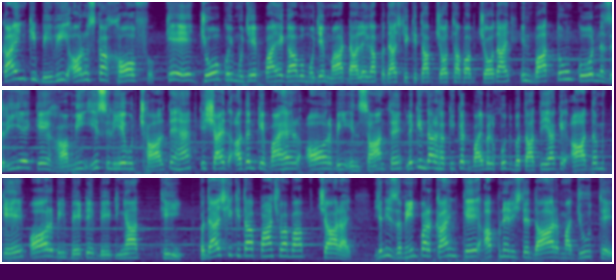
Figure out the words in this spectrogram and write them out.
کائن کی بیوی اور اس کا خوف کہ جو کوئی مجھے پائے گا وہ مجھے مار ڈالے گا۔ پداش کی کتاب چوتھا باب چودہ ان باتوں کو نظریے کے حامی اس لیے وہ چھالتے ہیں کہ شاید عدن کے باہر اور بھی انسان تھے، لیکن در حقیقت بائبل خود بتاتی ہے کہ آدم کے اور بھی بیٹے بیٹیاں تھیں۔ پیدائش کی کتاب پانچواں باب چار آئے۔ یعنی زمین پر کائن کے اپنے رشتہ دار موجود تھے،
